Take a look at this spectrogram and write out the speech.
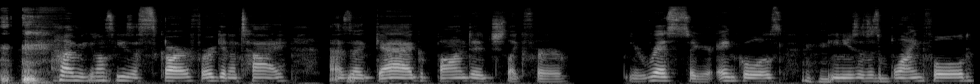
um, you can also use a scarf or again a tie as a gag bondage, like for your wrists or your ankles. Mhm. You can use it as a blindfold.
